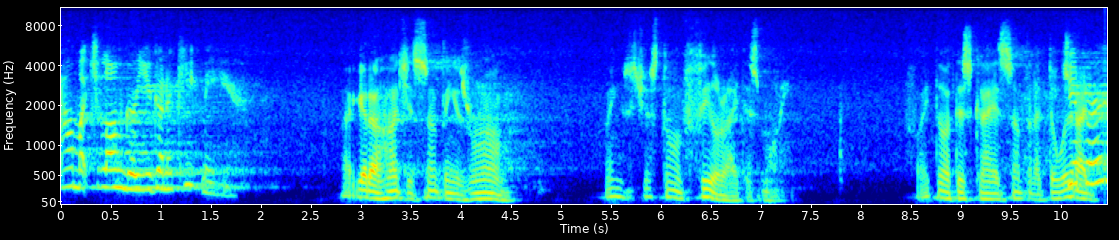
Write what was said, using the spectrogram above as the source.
How much longer are you going to keep me here? I get a hunch that something is wrong. Things just don't feel right this morning. If I thought this guy had something to do with it, Chipper, I'd...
